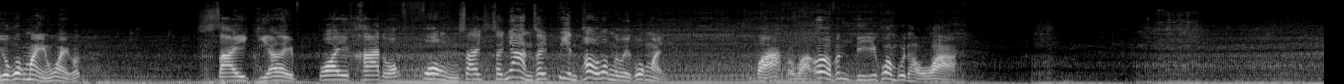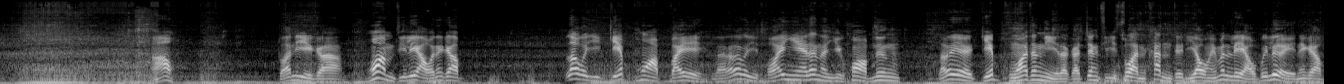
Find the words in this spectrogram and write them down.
อยู่กกไม้ห้วยก็ใส่เกียร์อะไรปล่อยคาดออกป้องใส่สัญญาณใส่ปีนเผาลงเลยกกไม้บ้าเพราะว่าเออมันดีความผู้เฒ่าว่าเอาตอนนี้ก็ห้อมสิเหลียวนะครับ เราก็หยิเก็บหอบไป แล้วเราก็หยิถอยแง่ทั้งนั้นอีกหอบหนึ่งแล้วก็เก็บหัวทั้งนี้แล้วก็จังสีส่วนขั้นเธอเดียวให้มันเหลวไปเรื่อยนะครับ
